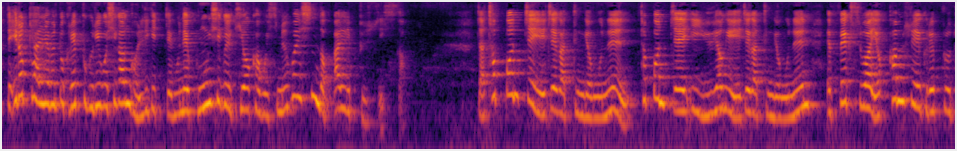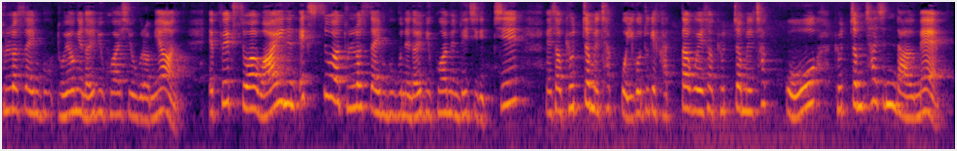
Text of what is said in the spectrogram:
근데 이렇게 하려면 또 그래프 그리고 시간 걸리기 때문에 공식을 기억하고 있으면 훨씬 더 빨리 풀 수 있어. 자, 첫 번째 예제 같은 경우는, 첫 번째 이 유형의 예제 같은 경우는 fx와 역함수의 그래프로 둘러싸인 부- 도형의 넓이 구하시오 그러면 fx와 y는 x와 둘러싸인 부분의 넓이 구하면 되지, 그치? 그래서 교점을 찾고, 이거 두 개 같다고 해서 교점을 찾고, 교점 찾은 다음에,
